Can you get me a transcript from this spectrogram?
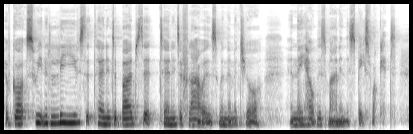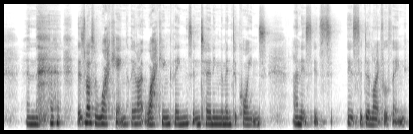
have got sweet little leaves that turn into buds that turn into flowers when they're mature, and they help this man in the space rocket. And there's lots of whacking. They like whacking things and turning them into coins, and it's it's it's a delightful thing.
